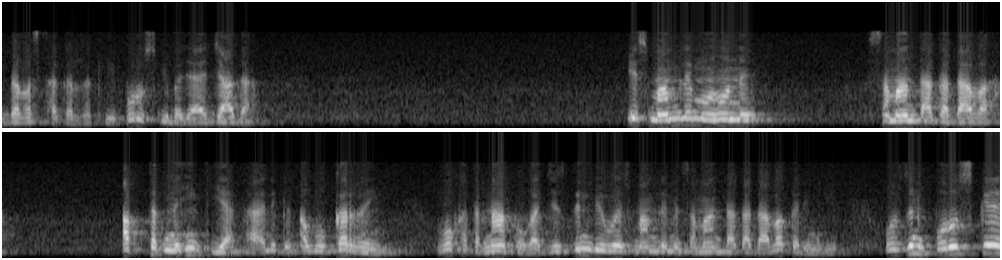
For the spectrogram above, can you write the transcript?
व्यवस्था कर रखी है, पुरुष की बजाय ज़्यादा। इस मामले में उन्होंने समानता का दावा अब तक नहीं किया था, लेकिन अब वो कर रही वो खतरनाक होगा। जिस दिन भी वो इस मामले में समानता का दावा करेंगी, उस दिन पुरुष के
